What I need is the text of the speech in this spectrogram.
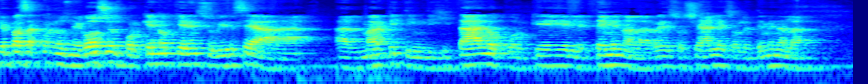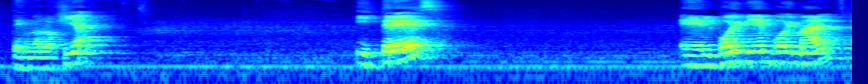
qué pasa con los negocios, por qué no quieren subirse al marketing digital o por qué le temen a las redes sociales o le temen a la tecnología. Y tres, el voy bien, voy mal,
